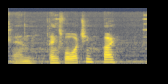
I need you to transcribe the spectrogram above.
And thanks for watching. Bye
